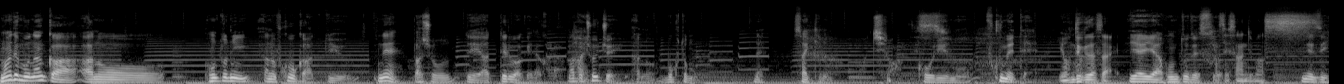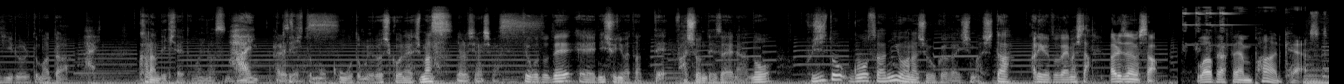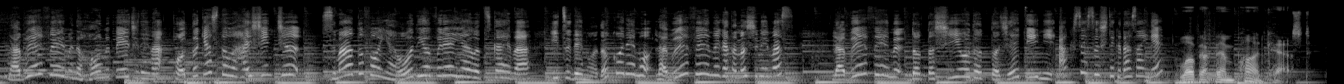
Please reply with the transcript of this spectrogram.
まあでもなんかあのー本当にあの福岡っていうね場所でやってるわけだからまたちょいちょい、あの僕ともねさっきのもちろんです交流も含めて呼んでください。いやいや本当ですよ長谷さんじます。ねぜひいろいろとまたはい絡んでいきたいと思いますので、はいぜひとも。今後ともよろしくお願いします。よろしくお願いします。ということで、え2週にわたってファッションデザイナーの藤戸剛さんにお話をお伺いしましたありがとうございましたありがとうございました。Love FM Podcast. ラブ f m のホームページではポッドキャストを配信中スマートフォンやオーディオプレイヤーを使えばいつでもどこでもラブ f m が楽しめますラブ FM.co.jp にアクセスしてくださいね Love FM Podcast.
